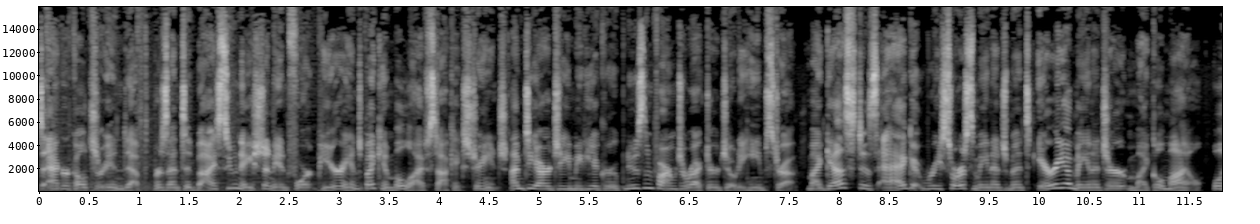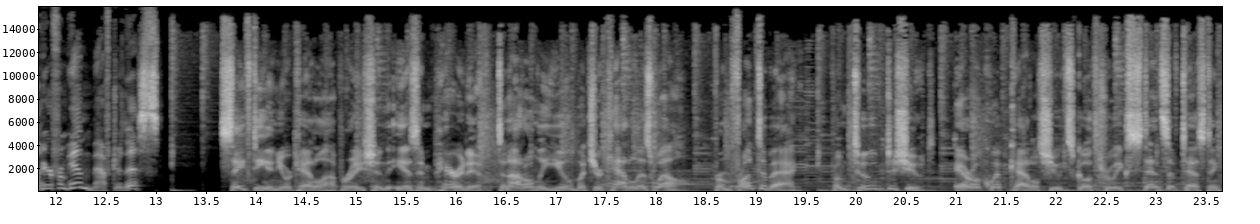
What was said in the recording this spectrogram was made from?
to Agriculture in Depth, presented by Sioux Nation in Fort Pierre and by Kimball Livestock Exchange. I'm DRG Media Group News and Farm Director Jody Heemstra. My guest is Ag Resource Management Area Manager Michael Meil. We'll hear from him after this. Safety in your cattle operation is imperative to not only you, but your cattle as well. From front to back, from tube to chute, Arrowquip cattle chutes go through extensive testing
